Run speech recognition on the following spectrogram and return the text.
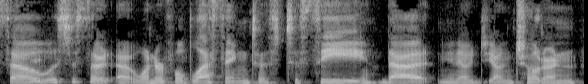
so it was just a, a, wonderful blessing to to see that you know young children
